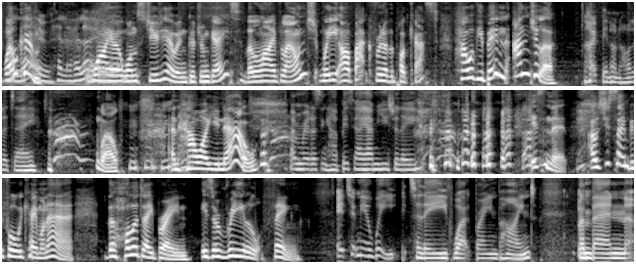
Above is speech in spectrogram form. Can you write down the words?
Welcome. Hello, hello, hello. YO1 Studio in Goodramgate, the live lounge. We are back for another podcast. How have you been, Angela? I've been on holiday. Well, and how are you now? I'm realizing how busy I am usually. Isn't it? I was just saying before we came on air, the holiday brain is a real thing. It took me a week to leave work brain behind. And then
